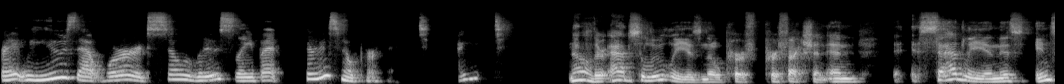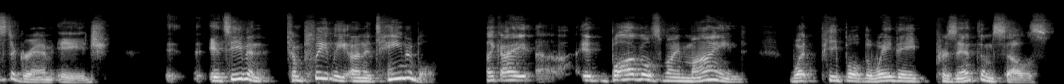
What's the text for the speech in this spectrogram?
right? We use that word so loosely, but there is no perfect, right? No, there absolutely is no perf- perfection. And eh, sadly, in this Instagram age, it's even completely unattainable. Like I, uh, it boggles my mind what people, the way they present themselves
